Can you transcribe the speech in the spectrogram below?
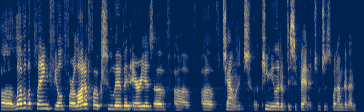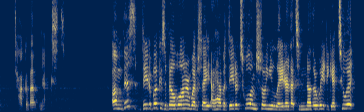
uh, level the playing field for a lot of folks who live in areas of, of, of challenge, cumulative disadvantage, which is what I'm going to talk about next. Um, this data book is available on our website. I have a data tool I'm showing you later. That's another way to get to it.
